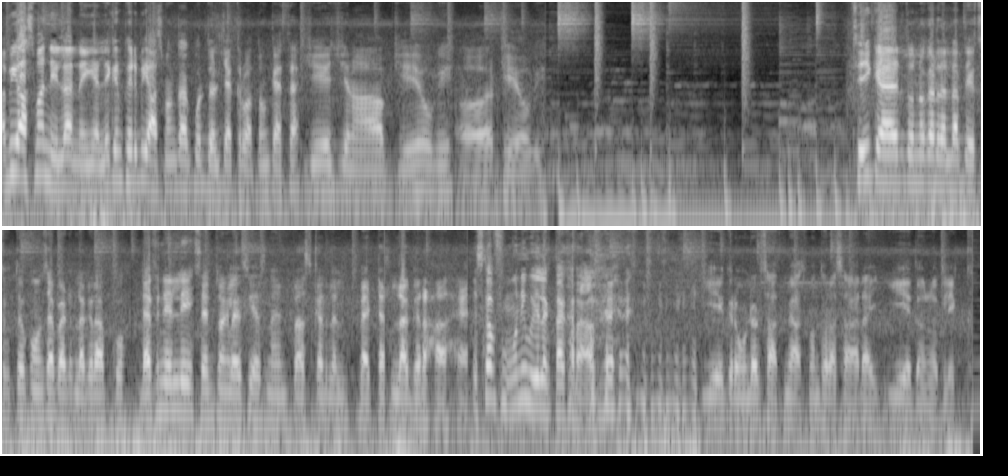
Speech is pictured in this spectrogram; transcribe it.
अभी आसमान नीला नहीं है, लेकिन फिर भी आसमान का आपको दिल चेक करवाता हूँ कैसा है। ये जनाब, ये होगी और ये होगी। ठीक है, दोनों का रिज़ल्ट आप देख सकते हो, कौन सा बेटर लग रहा है आपको। Definitely Samsung Galaxy S nine plus का रिज़ल्ट बेटर लग रहा है। इसका फ़ोन ही मुझे लगता है खराब है। ये ग्राउंड और साथ में आसमान थोड़ा सा आ रहा है, ये दोनों क्लिक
